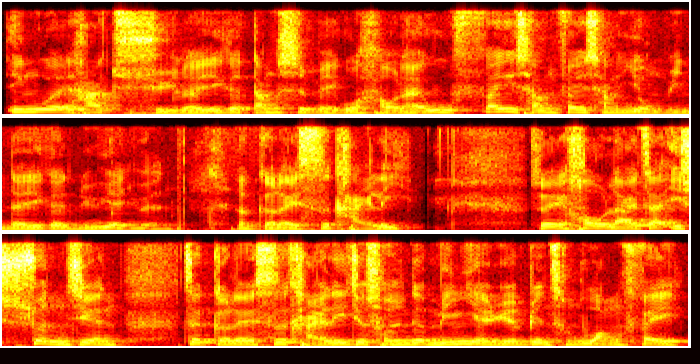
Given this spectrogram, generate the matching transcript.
因为他娶了一个当时美国好莱坞非常非常有名的一个女演员，呃，格雷斯凯利。所以后来在一瞬间，这格雷斯凯利就从一个名演员变成王妃。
